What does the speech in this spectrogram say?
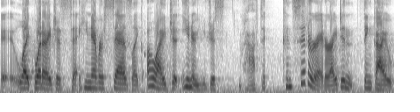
eh, like what I just said. He never says like, "Oh, I just, you know, you just you have to consider it," or "I didn't think I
